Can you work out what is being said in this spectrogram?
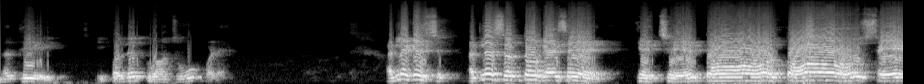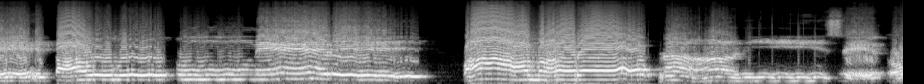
નથી. એ પદે પહોંચવું પડે. એટલે કે એટલે સંતો કહે છે કે છે તો સેતાઉ તુને રે પામર પ્રાણી સે તો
